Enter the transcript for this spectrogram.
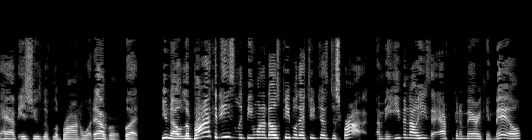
have issues with LeBron or whatever, but you know, LeBron could easily be one of those people that you just described. I mean, even though he's an African American male,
